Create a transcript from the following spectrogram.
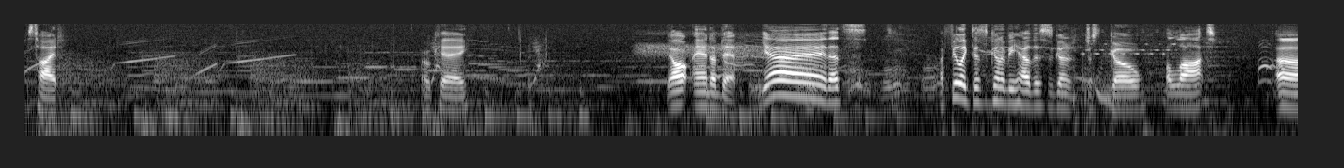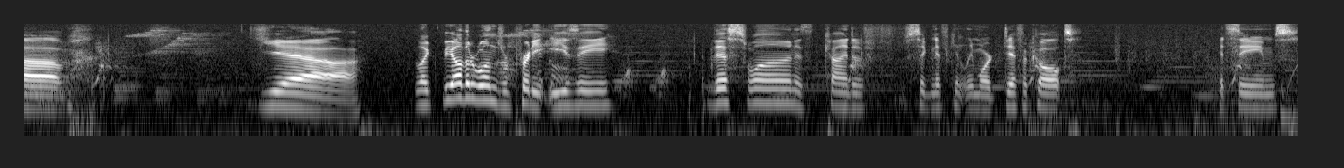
it's tied. Okay. Oh, and I'm dead. Yay! That's... I feel like this is going to be how this is going to just go a lot. Um... Yeah. Like, the other ones were pretty easy. This one is kind of significantly more difficult. It seems.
